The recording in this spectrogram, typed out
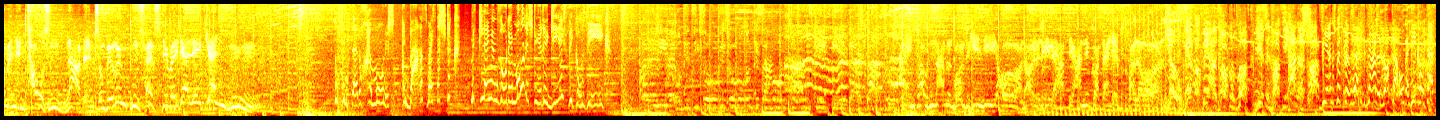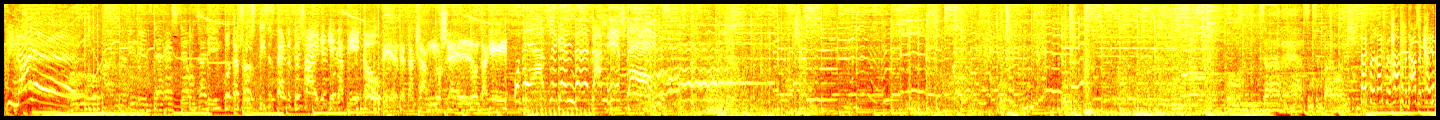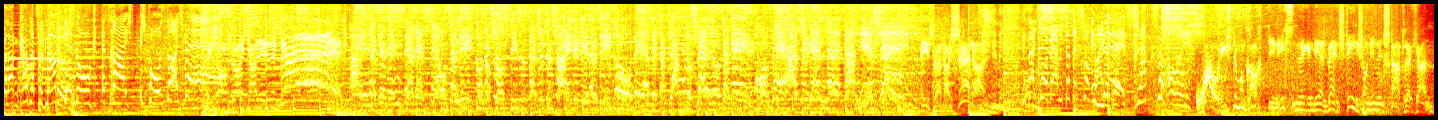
kommen in tausend Nadeln zum berühmten Festival der Legenden. So finster doch harmonisch, ein wahres Meisterstück. Mit Klängen so dämonisch dirigier ich Sieg um Sieg. Eure Liebe und Intensität sowieso und Gesang und Tanz kriegt ihr gleich dazu. 1000 Nadeln bohren sich in die Ohren. Eure Seele habt ihr an den Gott ein Riff verloren. Yo, wer braucht mehr als Rock und Bot? Wir sind hot wie an der Schrott. Wie an der Spitze, hört die Signale, locker, Oger, hier kommt das Finale. Schluss dieses Battles entscheidet ihr das Ego. Wer wird der Klang nur schnell untergehen? Und wer als Legende dann hier stehen? Unsere Herzen sind bei euch. Seid bereit für harte Bedage, keine Balladen, kein Platz für Gnade. Genug, es reicht, ich post euch weg. Ich hock euch alle Schreddern. Ihr seid so erbärmlich, dass es schon Im Nether ist Platz für euch. Wow, die Stimmung kocht. Die nächsten legendären Bands stehen schon in den Startlöchern.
